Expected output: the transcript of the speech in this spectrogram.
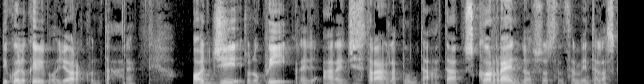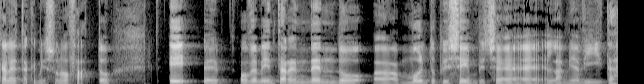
di quello che vi voglio raccontare. Oggi sono qui a registrare la puntata, scorrendo sostanzialmente la scaletta che mi sono fatto e eh, ovviamente rendendo eh, molto più semplice eh, la mia vita,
